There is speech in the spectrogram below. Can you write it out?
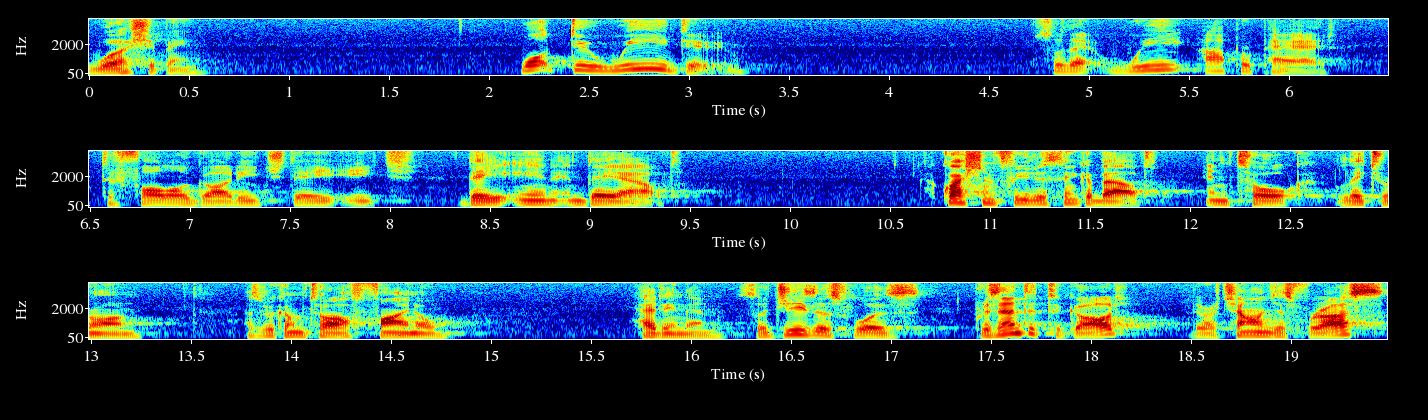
worshiping. What do we do so that we are prepared to follow God each day, each day in and day out? A question for you to think about and talk later on as we come to our final heading then. So Jesus was presented to God. There are challenges for us,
